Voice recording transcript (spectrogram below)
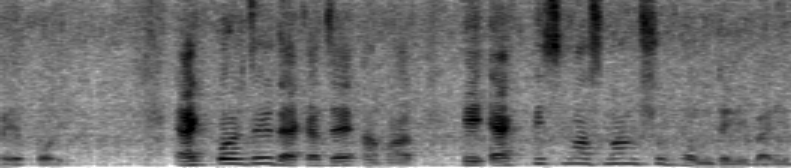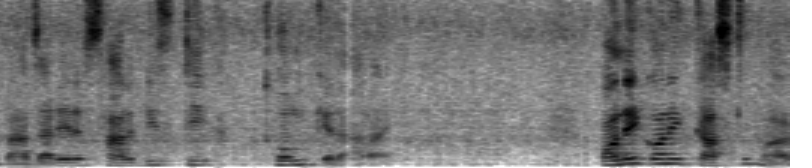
হয়ে পড়ি। এক পর্যায়ে দেখা যায় আমার এই এক পিস মাছ মাংস হোম ডেলিভারি বাজারের সার্ভিসটি থমকে দাঁড়ায়। অনেক অনেক কাস্টমার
